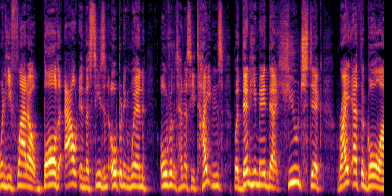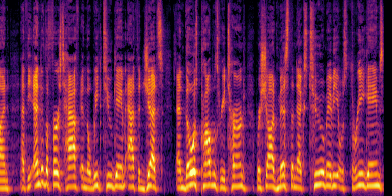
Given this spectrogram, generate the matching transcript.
when he flat out balled out in the season opening win over the Tennessee Titans, but then he made that huge stick right at the goal line at the end of the first half in the week two game at the Jets. And those problems returned. Reshad missed the next two, maybe it was three games,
